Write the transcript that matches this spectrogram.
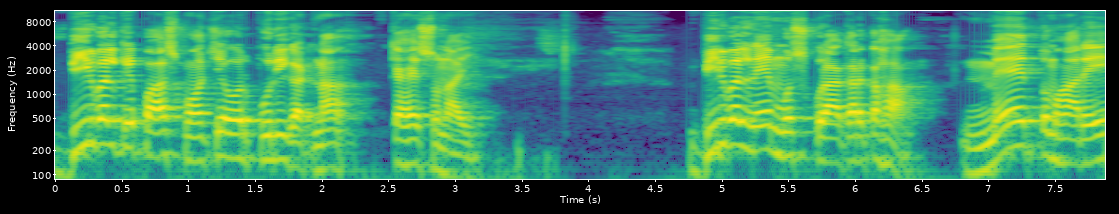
बीरबल के पास पहुँचे और पूरी घटना कह सुनाई। बीरबल ने मुस्कुराकर कहा, मैं तुम्हारे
